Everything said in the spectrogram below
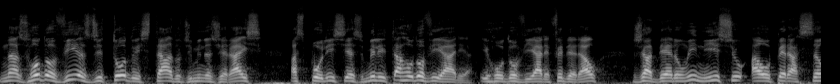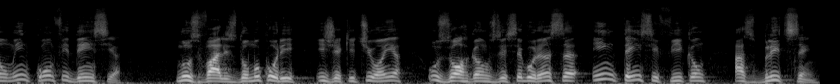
Nas rodovias de todo o estado de Minas Gerais, as polícias Militar Rodoviária e Rodoviária Federal já deram início à Operação Inconfidência. Nos vales do Mucuri e Jequitinhonha, os órgãos de segurança intensificam as blitzen.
